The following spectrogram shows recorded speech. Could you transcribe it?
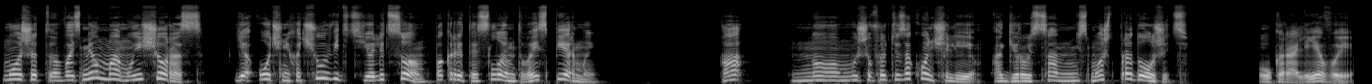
«Может, возьмем маму еще раз? Я очень хочу увидеть ее лицо, покрытое слоем твоей спермы». «А но мы же вроде закончили, а герой Сан не сможет продолжить. У королевы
